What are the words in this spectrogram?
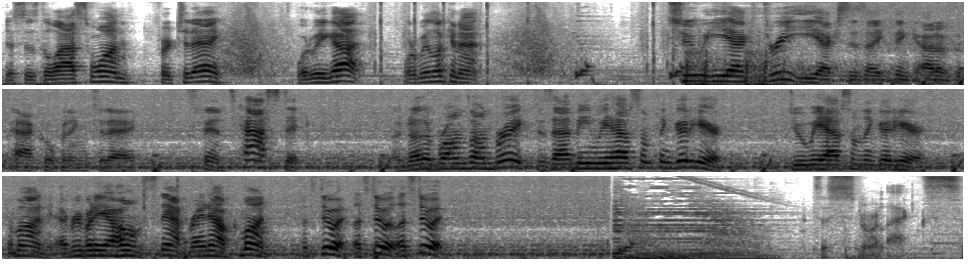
This is the last one for today. What do we got? What are we looking at? Two EX, three EXs, I think, out of the pack opening today. It's fantastic. Another Bronzong break. Does that mean we have something good here? Do we have something good here? Come on, everybody at home, snap right now. Come on, let's do it. Let's do it. Let's do it. It's a Snorlax.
